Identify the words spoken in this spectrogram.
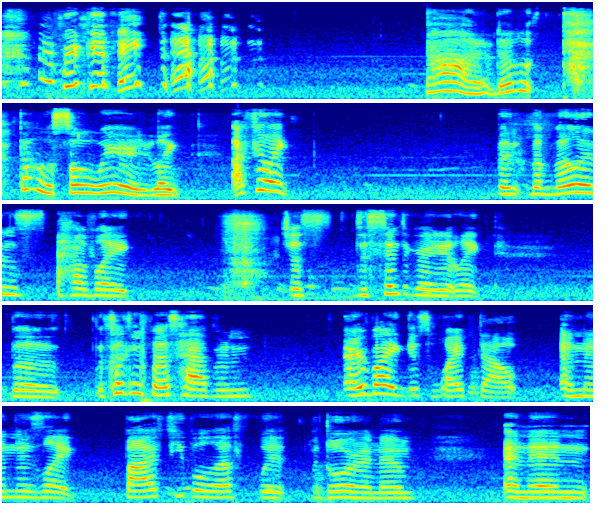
I freaking hate that. God, that was that was so weird. Like, I feel like the the villains have like just disintegrated. Like, the the cooking fest happened, everybody gets wiped out, and then there's like five people left with Medora and them, and then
